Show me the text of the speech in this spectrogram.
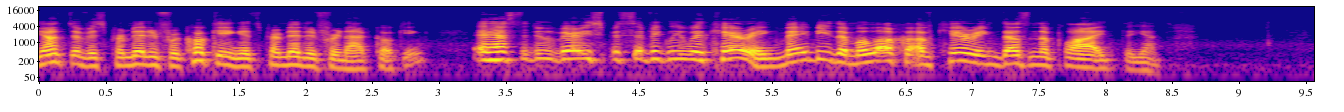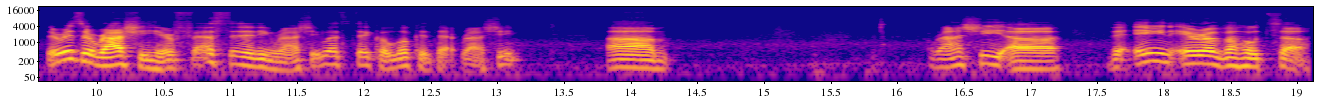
yantav is permitted for cooking, it's permitted for not cooking. It has to do very specifically with carrying. Maybe the malacha of carrying doesn't apply to yantav. There is a Rashi here, fascinating Rashi. Let's take a look at that Rashi. Um, Rashi. Uh, the Ein Era Vahotza.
